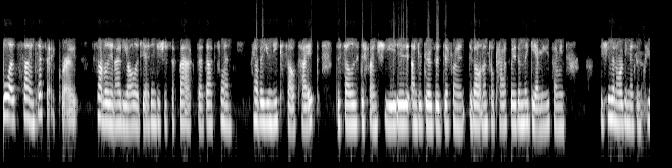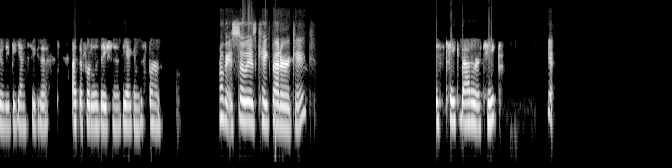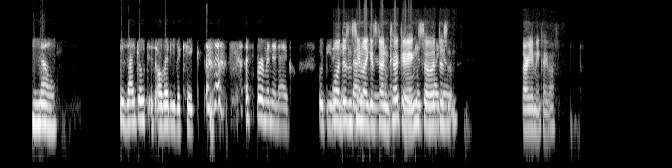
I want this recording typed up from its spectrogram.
well, it's scientific, right? It's not really an ideology. I think it's just a fact that that's when have a unique cell type. The cell is differentiated, it undergoes a different developmental pathway than the gametes. I mean, the human organism clearly begins to exist at the fertilization of the egg and the sperm. Okay, so is cake batter a cake? Is cake batter a cake? Yeah. No. The zygote is already the cake. a sperm and an egg would be Well, it doesn't seem like it's done and then the cake cooking, so it doesn't. Sorry, I mean cut you off.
